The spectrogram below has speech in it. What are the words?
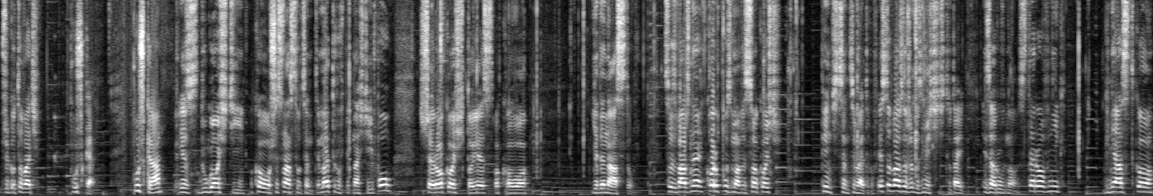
przygotować puszkę. Puszka jest długości około 16 cm, 15,5 szerokość to jest około 11. Co jest ważne, korpus ma wysokość 5 cm. Jest to ważne, żeby zmieścić tutaj zarówno sterownik, gniazdko,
